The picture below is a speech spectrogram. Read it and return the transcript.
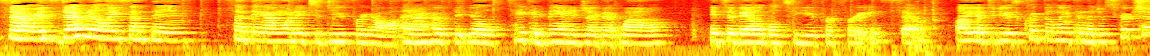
So it's definitely something something I wanted to do for y'all, and I hope that you'll take advantage of it while it's available to you for free. So all you have to do is click the link in the description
